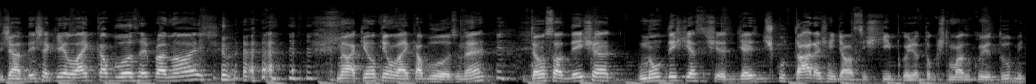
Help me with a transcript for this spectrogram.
já deixa aquele like cabuloso aí pra nós. não, aqui não tem um like cabuloso, né? Então só deixa, não deixe de, assistir, de escutar a gente ao assistir, porque eu já tô acostumado com o YouTube.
